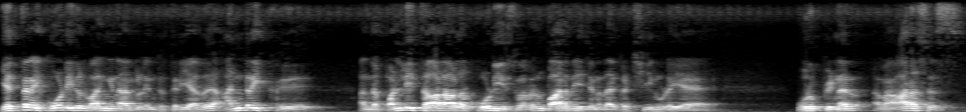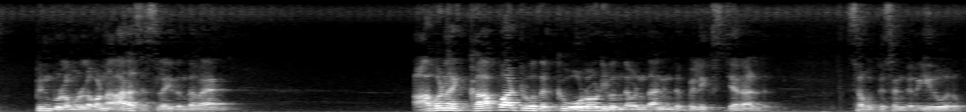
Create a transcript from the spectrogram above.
எத்தனை கோடிகள் வாங்கினார்கள் என்று தெரியாது. அன்றைக்கு அந்த பள்ளி தாளாளர் கோடீஸ்வரன் பாரதிய ஜனதா கட்சியினுடைய உறுப்பினர் அவன் ஆர்எஸ்எஸ் பின்புலம் உள்ளவன் ஆர்எஸ்எஸ்ல இருந்தவன் அவனை காப்பாற்றுவதற்கு ஓடோடி வந்தவன் தான் இந்த பெலிக்ஸ் ஜெரால்டு. சவுக்கு சங்கர் இருவரும்.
